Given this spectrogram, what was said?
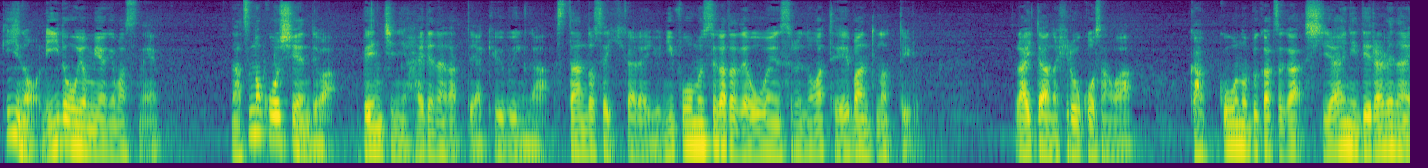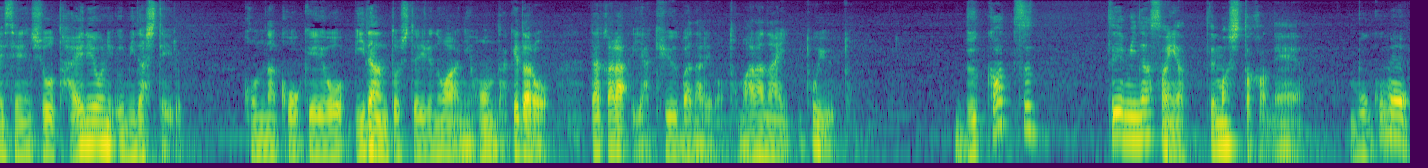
記事のリードを読み上げますね。夏の甲子園ではベンチに入れなかった野球部員がスタンド席からユニフォーム姿で応援するのが定番となっている。ライターの広尾さんは学校の部活が試合に出られない選手を大量に生み出している。こんな光景を美談としているのは日本だけだろう。だから野球離れも止まらない。というと。部活って皆さんやってましたかね？僕も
